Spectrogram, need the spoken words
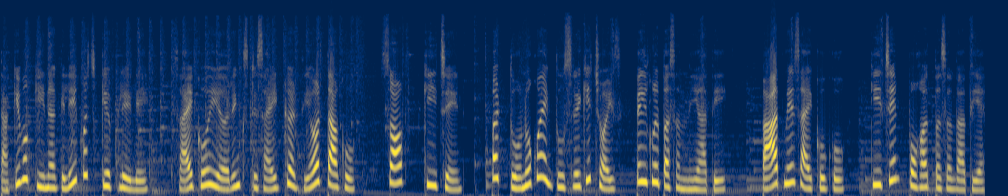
ताकि वो कीना के लिए कुछ गिफ्ट ले ले। साइको इयर डिसाइड करती है और ताकू सॉफ्ट की चेन बट दोनों को एक दूसरे की चॉइस बिल्कुल पसंद नहीं आती। बाद में साइको को कीचेन बहुत पसंद आती है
